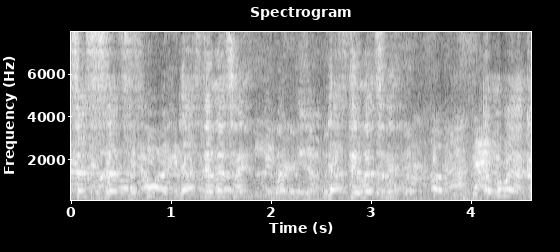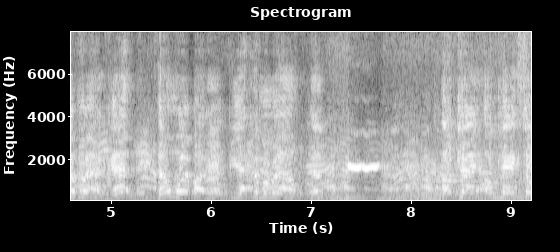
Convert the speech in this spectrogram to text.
Sisters, sisters, y'all still listening? Y'all still listening? Come around, come around. Don't worry about him. Y'all come around. Okay, okay, so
